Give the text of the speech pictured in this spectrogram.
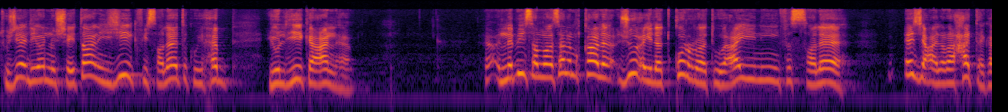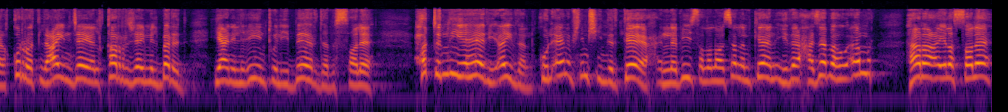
تجاهد لأنه الشيطان يجيك في صلاتك ويحب يلهيك عنها. النبي صلى الله عليه وسلم قال جعلت قرة عيني في الصلاة. اجعل راحتك. قرة العين جاية القر جاي من البرد. يعني العين تولي باردة بالصلاة. حط النية هذه أيضا. قول أنا باش نمشي نرتاح. النبي صلى الله عليه وسلم كان إذا حزبه أمر هرع إلى الصلاة.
